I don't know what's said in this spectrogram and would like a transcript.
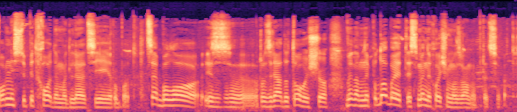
повністю підходимо для цієї роботи. Це було із е, розряду того, що ви нам не подобаєтесь, ми не хочемо з вами працювати.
